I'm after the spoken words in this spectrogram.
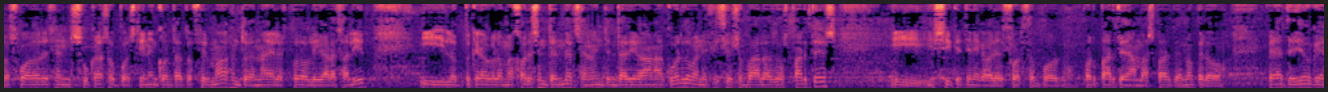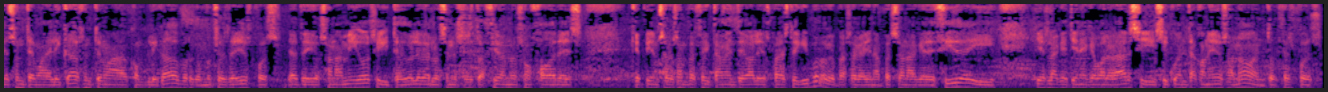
Los jugadores, en su caso, pues tienen contratos firmados, entonces nadie les puede obligar a salir. Y lo, creo que lo mejor es entenderse, ¿no? intentar llegar a un acuerdo beneficioso para las dos partes. Y, sí que tiene que haber esfuerzo por, por parte de ambas partes, ¿no? Pero, pero ya te digo que es un tema delicado, es un tema complicado, porque muchos de ellos, pues ya te digo, son amigos y te duele verlos en esa situación. No son jugadores que pienso que son perfectamente válidos para este equipo, lo que pasa que hay una persona que decide y, y es la que tiene que valorar si, si cuenta con ellos o no. Entonces, pues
